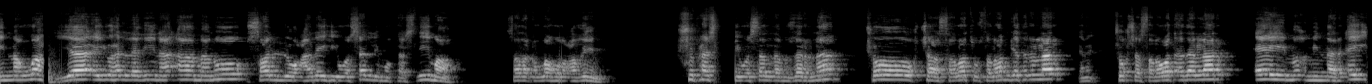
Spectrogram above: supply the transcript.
İnna Allah ya eyyühellezine amenu sallu aleyhi ve sellimu teslima. Sadakallahu azim. Şüphesiz ve sellem üzerine çokça salat ve selam getirirler. Yani çokça salavat ederler. Ey müminler, ey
